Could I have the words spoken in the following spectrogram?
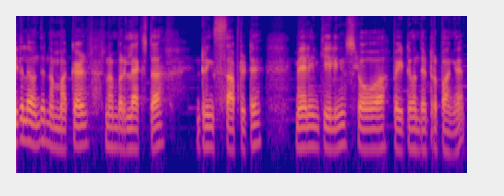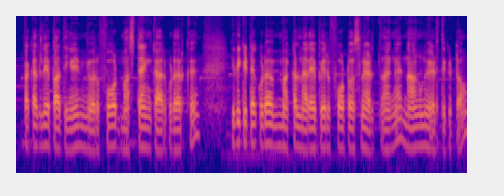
இதில் வந்து நம்ம மக்கள் நம்ம ரிலாக்ஸ்டாக ட்ரிங்க்ஸ் சாப்பிட்டுட்டு மேலேயும் கீழேயும் ஸ்லோவாக போயிட்டு வந்துட்டுருப்பாங்க. பக்கத்துலேயே பார்த்தீங்கன்னா நீங்கள் ஒரு ஃபோர்ட் மஸ்டேங் கார் கூட இருக்குது இதுக்கிட்ட கூட மக்கள் நிறைய பேர் ஃபோட்டோஸ்லாம் எடுத்தாங்க. நாங்களும் எடுத்துக்கிட்டோம்.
